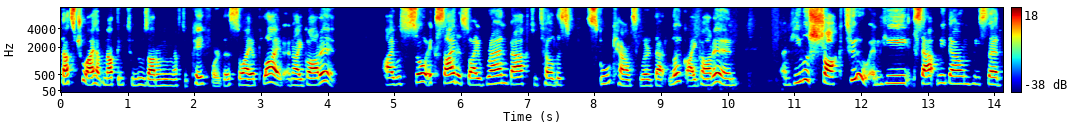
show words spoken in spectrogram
That's true. I have nothing to lose. I don't even have to pay for this. So I applied and I got in. I was so excited. So I ran back to tell this school counselor that, Look, I got in. And he was shocked too. And he sat me down. He said,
